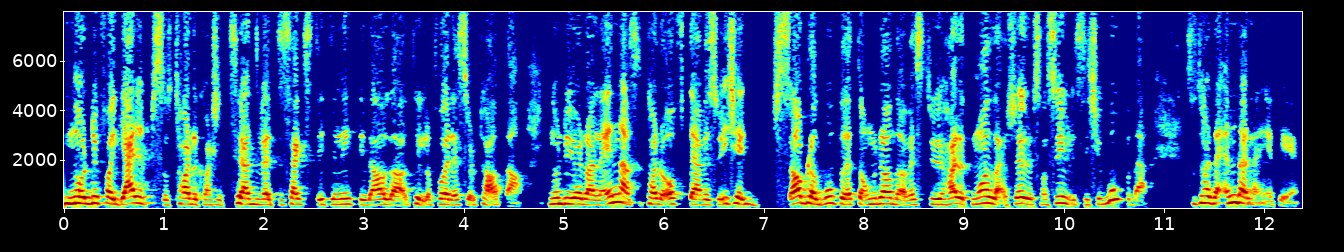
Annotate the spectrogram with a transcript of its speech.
Når du får hjelp, så tar det kanskje 30-60-90 dager til å få resultater. Når du gjør det alene, så tar det ofte Hvis du ikke er sabla god på dette området, hvis du har et mål der, så er du sannsynligvis ikke god på det. Så tar det enda lengre tid.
